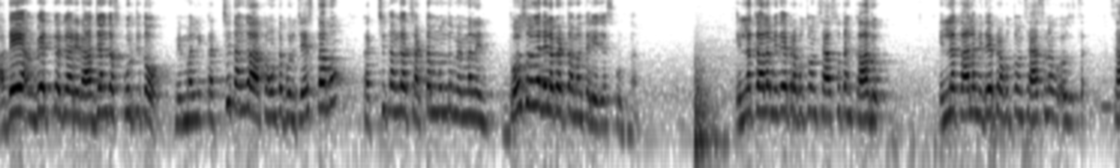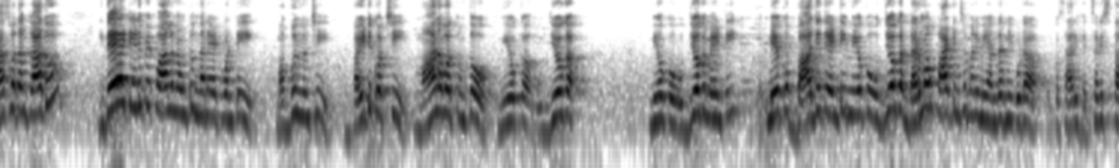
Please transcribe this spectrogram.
అదే అంబేద్కర్ గారి రాజ్యాంగ స్ఫూర్తితో మిమ్మల్ని ఖచ్చితంగా అకౌంటబుల్ చేస్తాము. ఖచ్చితంగా చట్టం ముందు మిమ్మల్ని దోషులుగా నిలబెడతామని తెలియజేసుకుంటున్నాను. ఎల్లకాలం ఇదే ప్రభుత్వం శాశ్వతం కాదు. ఎల్లకాలం ఇదే ప్రభుత్వం శాసన శాశ్వతం కాదు. ఇదే టీడీపీ పాలన ఉంటుందనేటువంటి మబ్బుల నుంచి బయటకు వచ్చి మానవత్వంతో మీ యొక్క ఉద్యోగ మీ యొక్క ఉద్యోగం ఏంటి? మీ యొక్క బాధ్యత ఏంటి? మీ యొక్క ఉద్యోగ ధర్మం పాటించమని మీ అందరినీ కూడా ఒకసారి హెచ్చరిస్తూ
